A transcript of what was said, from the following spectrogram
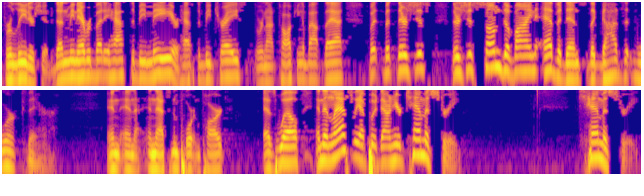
for leadership. It doesn't mean everybody has to be me or has to be Trace. We're not talking about that. But but there's just there's just some divine evidence that God's at work there. And and and that's an important part as well. And then lastly, I put down here chemistry. Chemistry.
